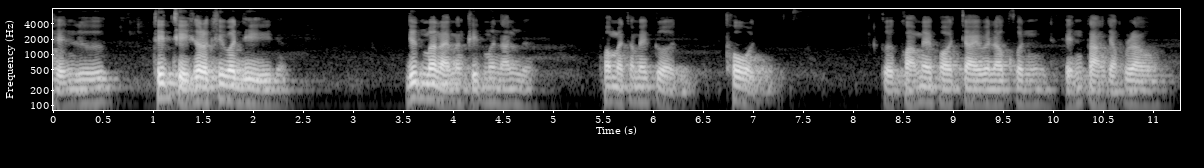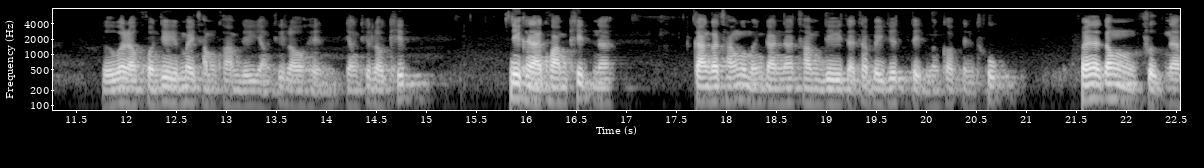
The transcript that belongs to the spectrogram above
เห็นหรือทิฏฐิที่เราคิดว่าดีเนี่ยยึดเมื่อไหร่มันผิดเมื่อนั้นเลย เพราะมันทำให้เกิดโทษ เกิดความไม่พอใจเวลาคนเห็นต่างจากเรา หรือเวลาคนที่ไม่ทำความดีอย่างที่เราเห็นอย่างที่เราคิด นี่ขนาดความคิดนะ การกระทำก็เหมือนกันนะทำดี แต่ถ้าไปยึดติดมันก็เป็นทุกข์ เพราะฉะนั้นต้องฝึกนะ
